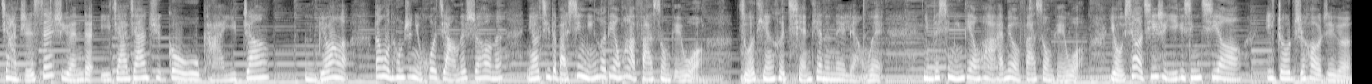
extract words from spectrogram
价值三十元的宜家家具购物卡一张。嗯，别忘了，当我通知你获奖的时候呢，你要记得把姓名和电话发送给我。昨天和前天的那两位，你们的姓名电话还没有发送给我，有效期是一个星期哦，一周之后这个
